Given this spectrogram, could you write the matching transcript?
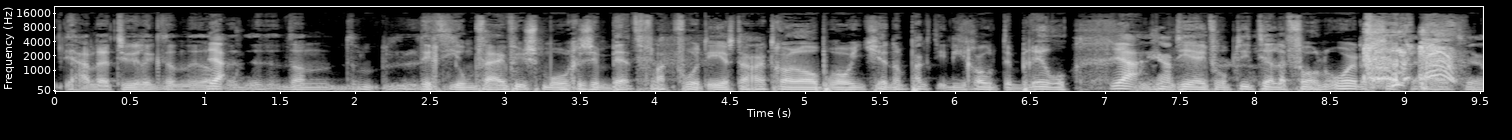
Ja, natuurlijk. Dan, dan, Ja. dan, dan ligt hij om vijf uur s morgens in bed, vlak voor het eerste hardlooprondje. En dan pakt hij die grote bril. Ja, Dan gaat hij even op die telefoon orde zetten. uit, eh,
